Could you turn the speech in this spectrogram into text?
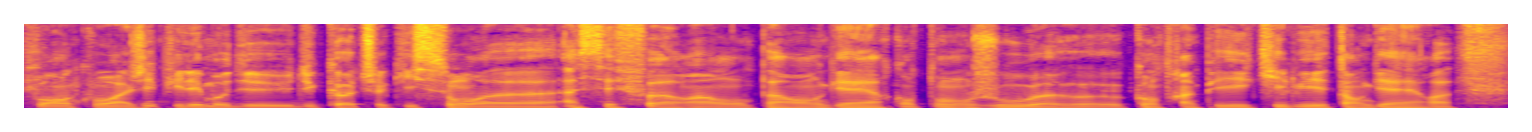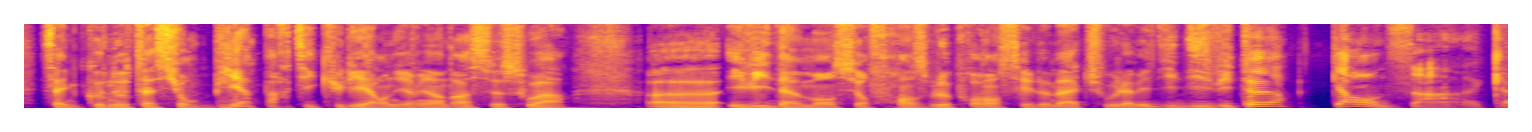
Pour encourager, Puis les mots du, coach qui sont euh, assez forts. Hein. On part en guerre quand on joue euh, contre un pays qui, lui, est en guerre. Ça a une connotation bien particulière. On y reviendra ce soir. Euh, évidemment, sur France Bleu Provence, c'est le match, vous l'avez dit, 18h45.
